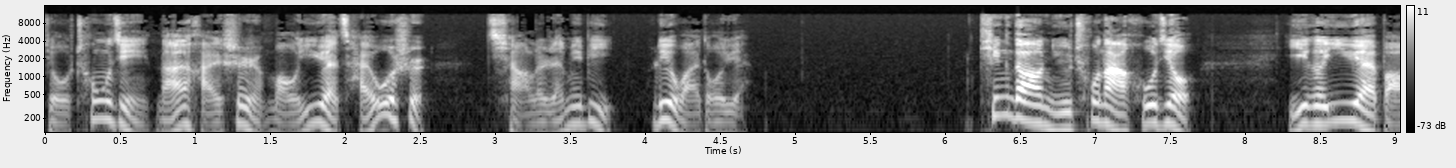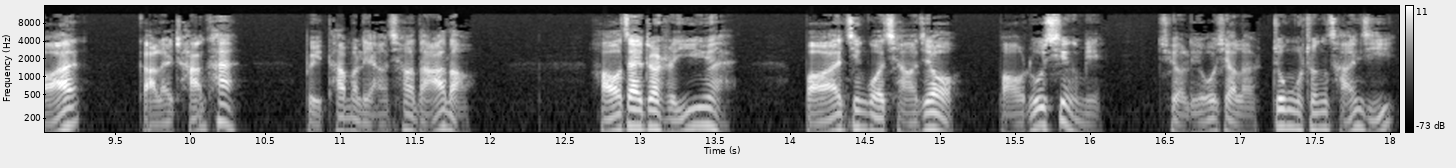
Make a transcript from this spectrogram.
就冲进南海市某医院财务室，抢了人民币六万多元。听到女出纳呼救，一个医院保安赶来查看。被他们两枪打倒，好在这是医院，保安经过抢救保住性命，却留下了终生残疾。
